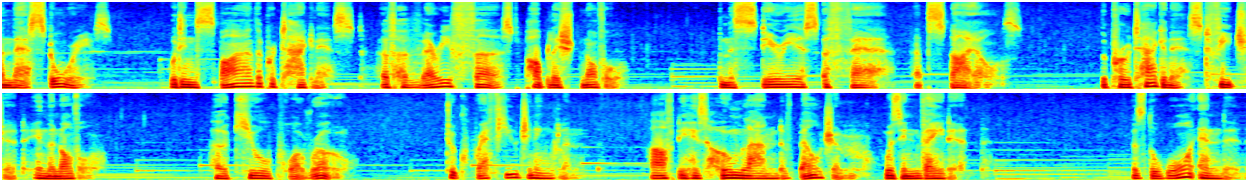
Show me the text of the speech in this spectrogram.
and their stories would inspire the protagonist of her very first published novel, The Mysterious Affair at Styles. The protagonist featured in the novel, Hercule Poirot, took refuge in England after his homeland of Belgium was invaded. As the war ended,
